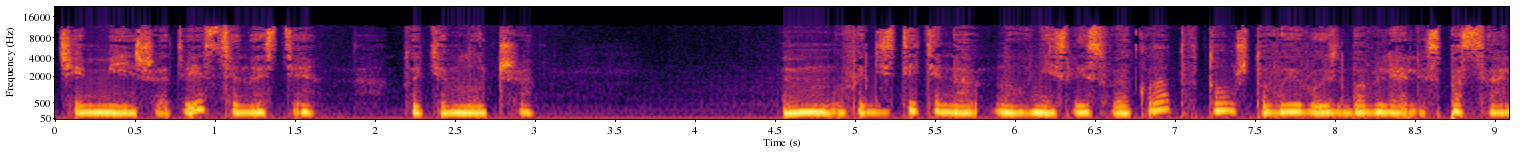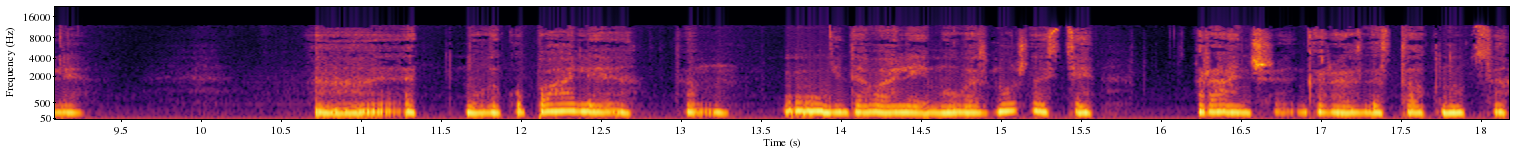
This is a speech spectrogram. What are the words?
чем меньше ответственности, то тем лучше – вы действительно ну, внесли свой вклад в том, что вы его избавляли, спасали, а, ну, выкупали, там, не давали ему возможности раньше гораздо столкнуться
